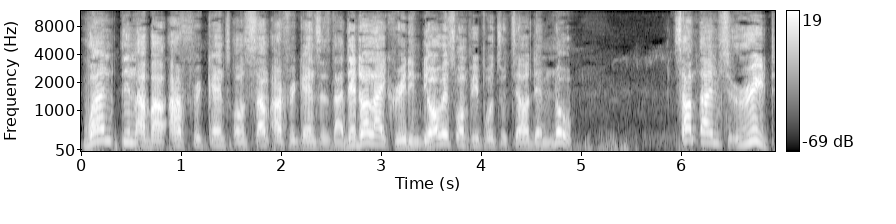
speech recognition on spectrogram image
one thing about Africans or some Africans is that they don't like reading. They always want people to tell them no. Sometimes read.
